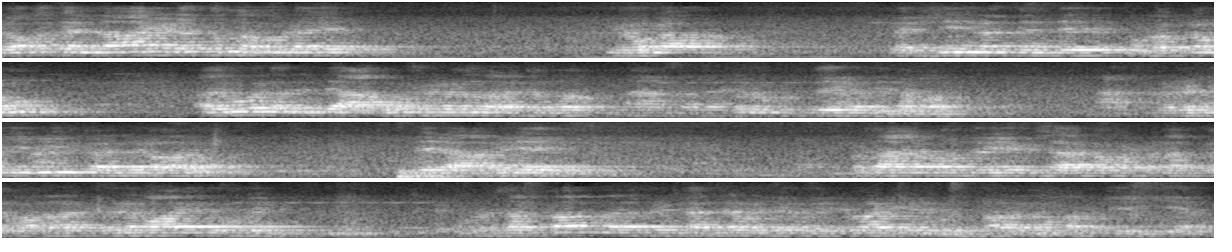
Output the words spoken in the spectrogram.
ലോകത്തെല്ലായിടത്തും നമ്മുടെ യോഗ പരിശീലനത്തിന്റെ തുടക്കവും അതുപോലെ അതിന്റെ ആഘോഷങ്ങൾ നടക്കുന്ന ഒരു പ്രത്യേക ദിനമാണ്. നമ്മുടെ ടി വിയിൽ കണ്ടു കാണും. രാവിലെ പ്രധാനമന്ത്രി പരിപാടിയുടെ ഉദ്ഘാടനം നടത്തിയിരിക്കുകയാണ്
